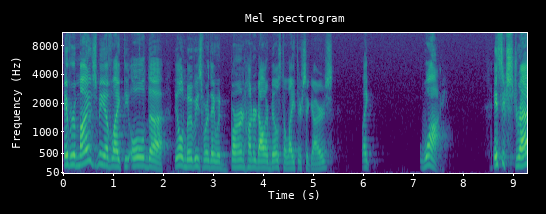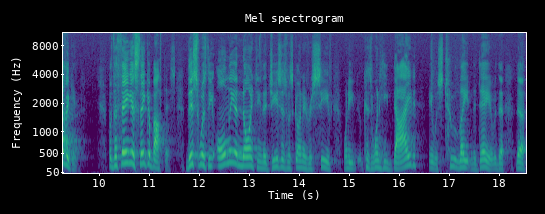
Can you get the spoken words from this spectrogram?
It reminds me of like the old, uh, the old movies where they would burn $100 bills to light their cigars. Like, why? It's extravagant. But the thing is, think about this. This was the only anointing that Jesus was going to receive when he, because when he died, it was too late in the day. It the, the,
